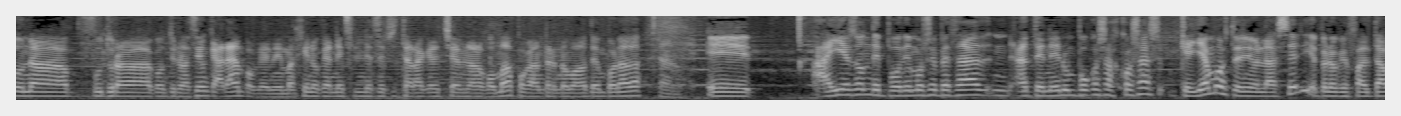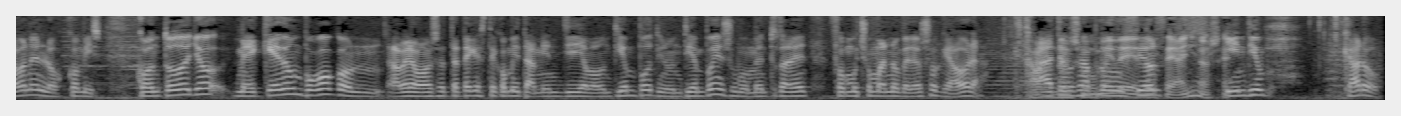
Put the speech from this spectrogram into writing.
una futura continuación que harán, porque me imagino que Netflix necesitará que echen algo más porque han renovado temporada. Eh, ahí es donde podemos empezar a tener un poco esas cosas que ya hemos tenido en la serie, pero que faltaban en los cómics. Con todo yo me quedo un poco con... A ver, vamos a entender que este cómic también lleva un tiempo, tiene un tiempo y en su momento también fue mucho más novedoso que ahora. Ahora tenemos una un cómic de producción 12 años, ¿eh? indie- Claro,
